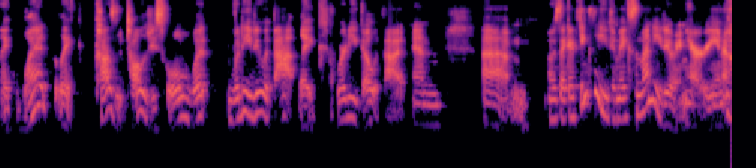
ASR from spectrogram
like, what like cosmetology school? What what do you do with that? Like, where do you go with that? And um, I was like, I think that you can make some money doing hair, you know,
